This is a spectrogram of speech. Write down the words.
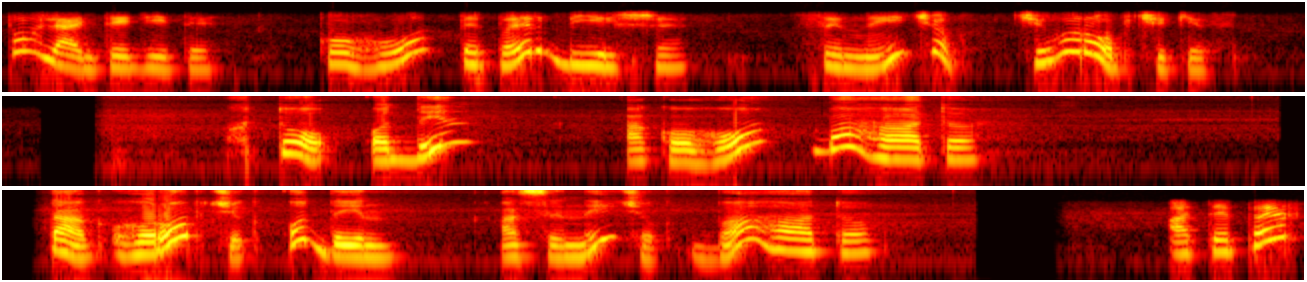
Погляньте, діти, кого тепер більше? Синичок чи горобчиків? Хто один, а кого багато? Так, горобчик один, а синичок багато. А тепер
